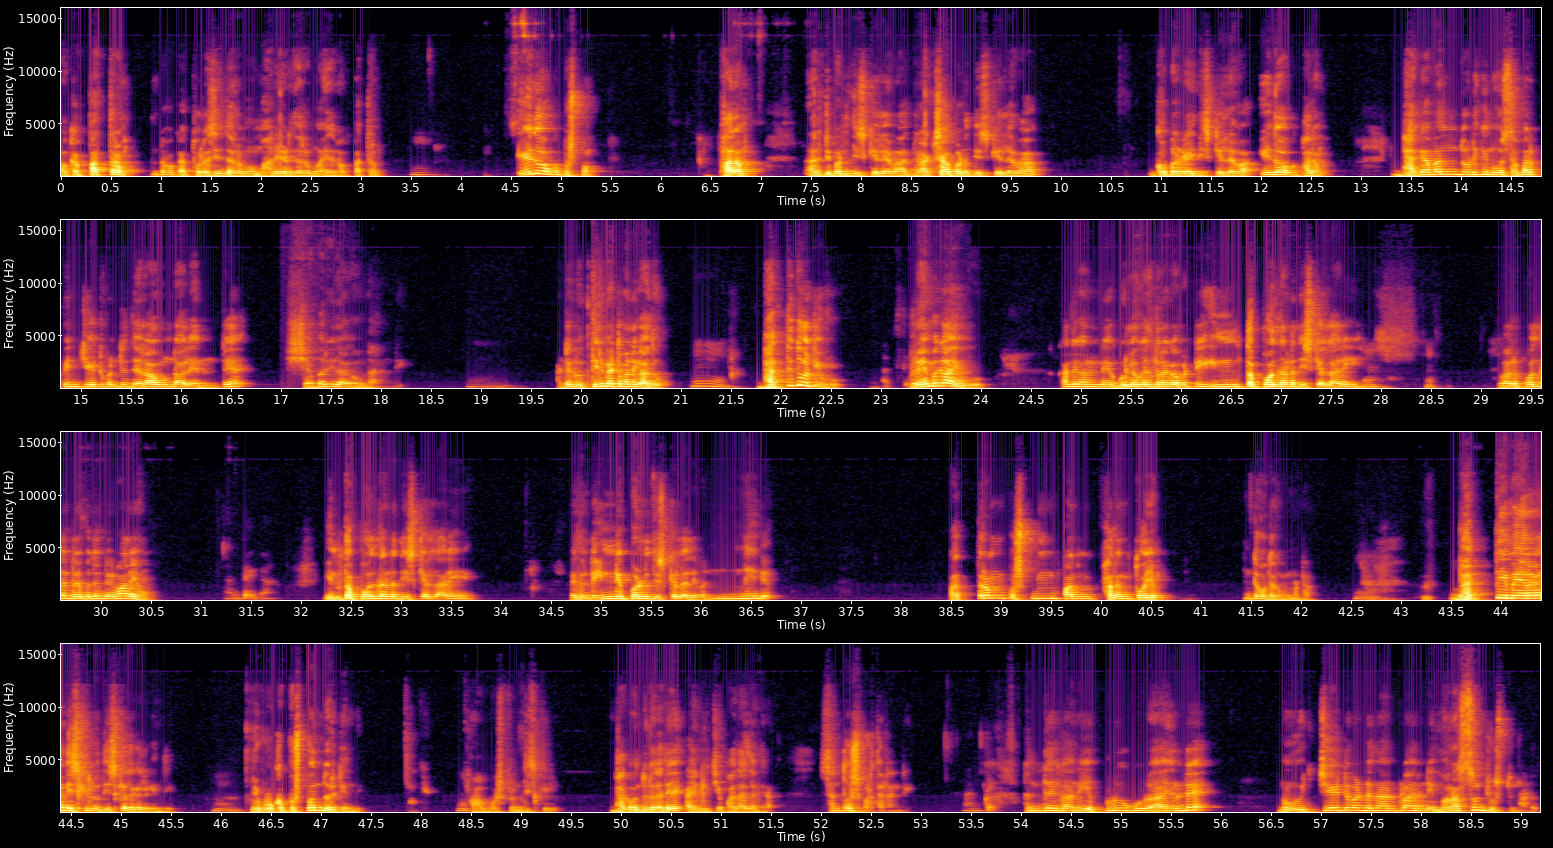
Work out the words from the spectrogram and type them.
ఒక పత్రం అంటే ఒక తులసి దళము మారేడు దళము ఏదైనా ఒక పత్రం. ఏదో ఒక పుష్పం. ఫలం. అరటి పండు తీసుకెళ్ళావా ద్రాక్ష పండు తీసుకెళ్ళావా కొబ్బరికాయ తీసుకెళ్ళావా ఏదో ఒక ఫలం. భగవంతుడికి నువ్వు సమర్పించేటువంటిది ఎలా ఉండాలి అంటే శబరిలాగా ఉండాలండి. అంటే నువ్వు తినిపెట్టమని కాదు. భక్తితోటి ఇవ్వు. ప్రేమగా ఇవ్వు. అందుకని నేను గుళ్ళోకి వెళ్తున్నా కాబట్టి ఇంత పూలదండ తీసుకెళ్ళాలి. వాళ్ళ పూలదండ రేపు నిర్మాలయం. అంతేగా. ఇంత పూలదండ తీసుకెళ్ళాలి. లేదంటే ఇన్ని పళ్ళు తీసుకెళ్ళాలి. ఇవన్నీ లేవు. పత్రం పుష్పం ఫలం తోయం. అంటే ఉదకం అనమాట. భక్తి మేరగా తీసుకెళ్ళి నువ్వు తీసుకెళ్ళగలిగింది ఉమ్. నీకు ఒక పుష్పం దొరికింది ఉమ్. ఆ పుష్పం తీసుకెళ్ళి భగవంతుడికి అదే ఆయనకి ఇచ్చే పదాల దగ్గర సంతోషపడతాడండి అంతే అంతేగాని ఎప్పుడూ కూడా ఏంటంటే నువ్వు ఇచ్చేటువంటి దాంట్లో ఆయన నీ మనస్సును చూస్తున్నాడు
